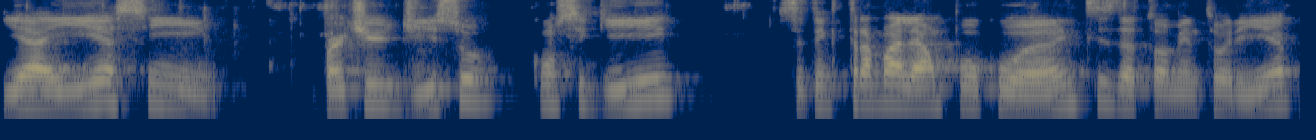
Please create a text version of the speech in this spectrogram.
E aí, assim, a partir disso, conseguir, você tem que trabalhar um pouco antes da tua mentoria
